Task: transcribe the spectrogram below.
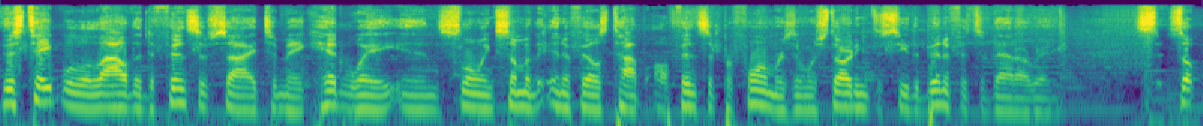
This tape will allow the defensive side to make headway in slowing some of the NFL's top offensive performers, and we're starting to see the benefits of that already. So,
